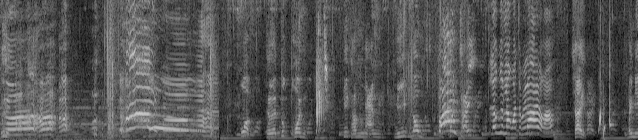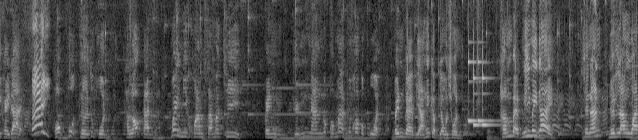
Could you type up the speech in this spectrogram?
พวกเธอทุกคนที่ทำงานนี้ล่มต้องชดใช้ แล้วเงินรางวัลจะไม่ได้เหรอคะ ใช่ ไม่มีใครได้เพราะพวกเธอทุกคนทะเลาะกัน ไม่มีความสามัคคี เป็นถึงนางนพมาศผู้เข้าประกวด เป็นแบบอย่างให้กับเยาวชนทำแบบนี้ไม่ได้ ฉะนั้นเงินรางวัล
